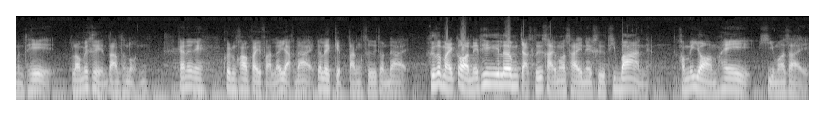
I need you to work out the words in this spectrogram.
มันเท่ เราไม่เคยเห็นตามถนน แค่นั้นเองเป็นความใฝ่ฝันแล้วอยากได้ ก็เลยเก็บตังค์ซื้อจนได้ คือสมัยก่อนในที่เริ่มจากซื้อขายมอเตอร์ไซค์เนี่ยคือที่บ้านเนี่ยเขาไม่ยอมให้ขี่มอเตอร์ไซค์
